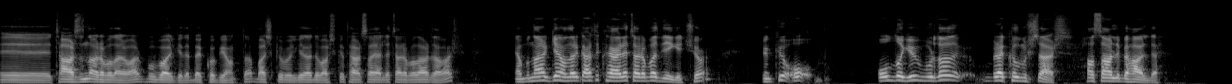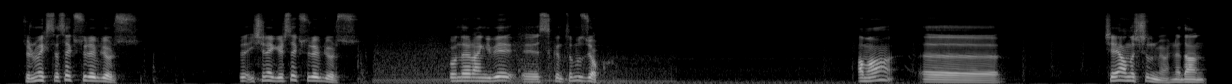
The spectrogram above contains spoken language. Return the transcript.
e, tarzında arabalar var. Bu bölgede Beko Beyond'da. Başka bölgelerde başka tarz hayalet arabalar da var. Yani bunlar genel olarak artık hayalet araba diye geçiyor. Çünkü o olduğu gibi burada bırakılmışlar. Hasarlı bir halde. Sürmek istesek sürebiliyoruz. İçine girsek sürebiliyoruz. Bu konuda herhangi bir e, sıkıntımız yok. Ama e, şey anlaşılmıyor. Neden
